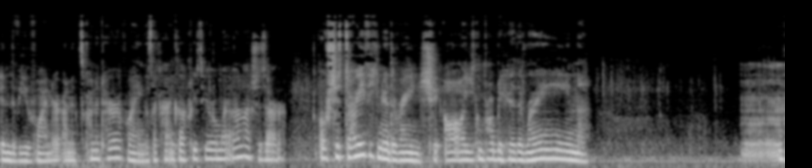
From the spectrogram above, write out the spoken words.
in the viewfinder and it's kind of terrifying because I can't exactly see where my eyelashes are. Oh shit, sorry if you can hear the rain. Shit. Oh, you can probably hear the rain. Mm.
